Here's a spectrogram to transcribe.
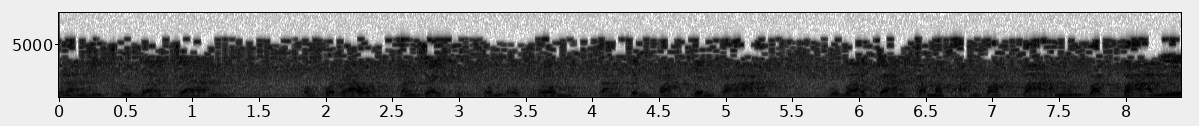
งานที่ครูบาอาจารย์ของพวกเราตั้งใจฝึกฝนอบรม ตั้งเป็นวัดเป็นวาครูบาอาจารย์กรรมฐานวัดป่านุ่นวัดป่านี้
